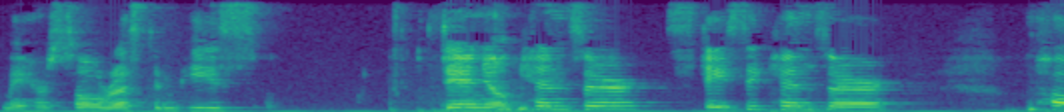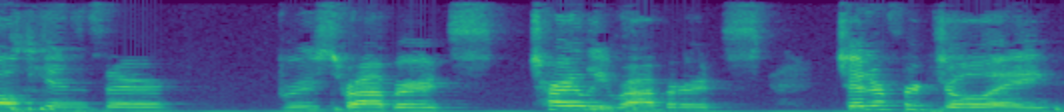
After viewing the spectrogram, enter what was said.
May her soul rest in peace. Daniel Kinzer, Stacy Kinzer, Paul Kinzer, Bruce Roberts, Charlie Roberts, Jennifer Joy,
